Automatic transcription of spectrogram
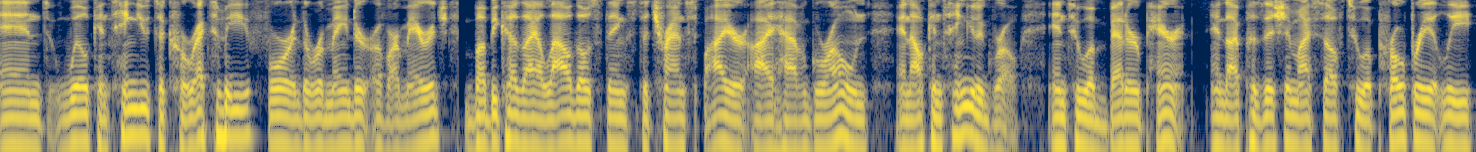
and will continue to correct me for the remainder of our marriage. But because I allow those things to transpire, I have grown and I'll continue to grow into a better parent. And I position myself to appropriately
